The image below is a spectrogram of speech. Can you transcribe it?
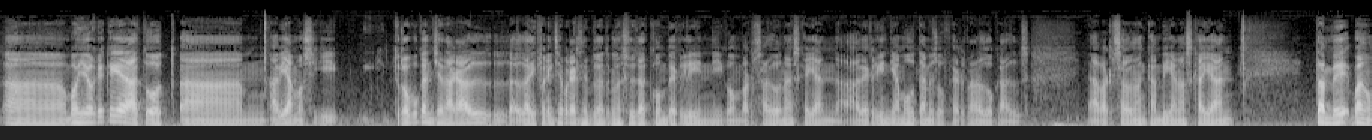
Uh, bueno, jo crec que hi ha de tot. Uh, aviam, o sigui, trobo que en general la, la diferència, per exemple, entre una ciutat com Berlín i com Barcelona és que hi ha, a Berlín hi ha molta més oferta de locals. A Barcelona, en canvi, hi ha els que hi ha... També, bueno,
